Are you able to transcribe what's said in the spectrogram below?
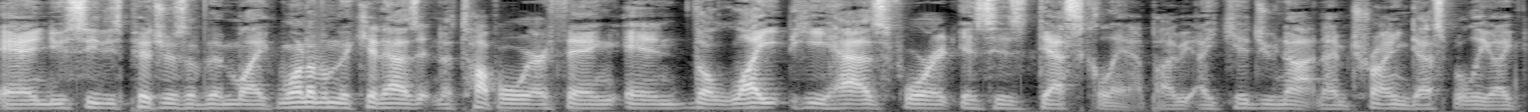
And you see these pictures of them like one of them the kid has it in a Tupperware thing and the light he has for it is his desk lamp. I, I kid you not, and I'm trying desperately like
